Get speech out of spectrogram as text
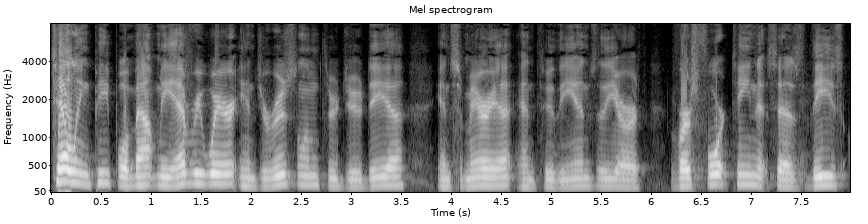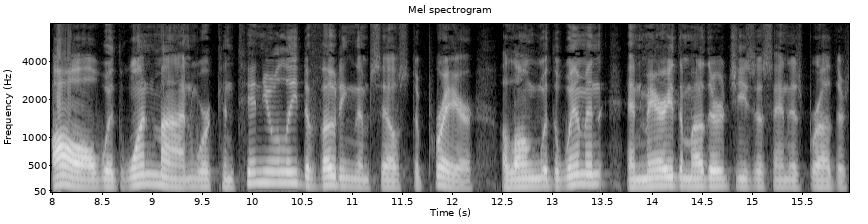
Telling people about me everywhere in Jerusalem, through Judea, in Samaria, and to the ends of the earth verse 14 it says these all with one mind were continually devoting themselves to prayer along with the women and mary the mother of jesus and his brothers.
